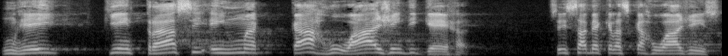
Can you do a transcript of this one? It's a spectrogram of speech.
um rei que entrasse em uma carruagem de guerra. Vocês sabem aquelas carruagens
